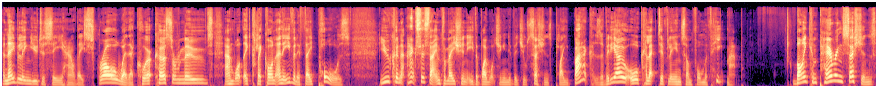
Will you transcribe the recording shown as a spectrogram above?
enabling you to see how they scroll, where their cursor moves, and what they click on, and even if they pause. You can access that information either by watching individual sessions play back as a video or collectively in some form of heat map by comparing sessions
